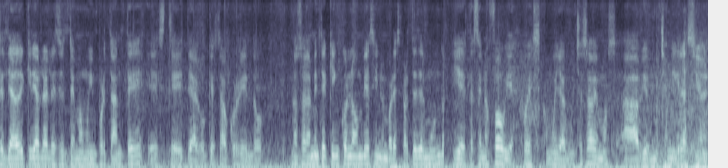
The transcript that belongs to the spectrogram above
El día de hoy quería hablarles de un tema muy importante, este, de algo que está ocurriendo no solamente aquí en Colombia, sino en varias partes del mundo, y es la xenofobia. Pues como ya muchos sabemos, ha habido mucha migración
